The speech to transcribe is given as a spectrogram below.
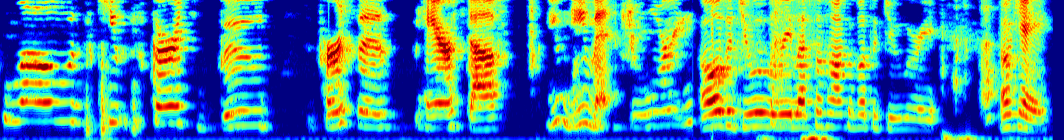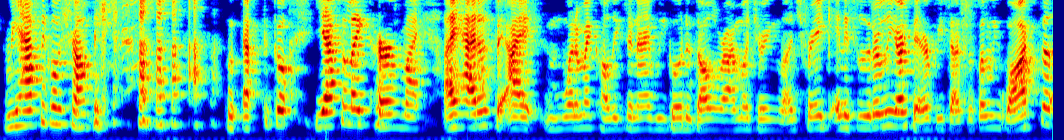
clothes, cute skirts, boots, purses, hair stuff, you name it, jewelry. Oh, the jewelry. Let's not talk about the jewelry. Okay, we have to go shopping. we have to go. You have to like curve my. I had a. Th- I one of my colleagues and I we go to Dollarama during lunch break, and it's literally our therapy session. So we walk the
